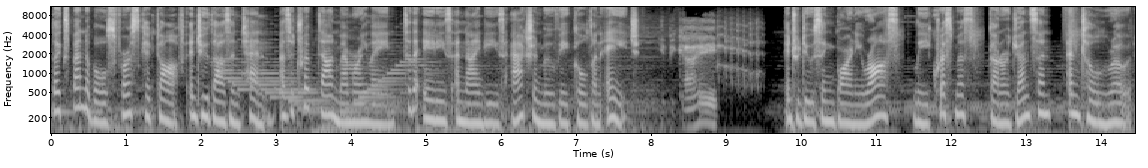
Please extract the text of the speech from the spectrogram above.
The Expendables first kicked off in 2010 as a trip down memory lane to the 80s and 90s action movie Golden Age. Introducing Barney Ross, Lee Christmas, Gunnar Jensen, and Toll Road,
